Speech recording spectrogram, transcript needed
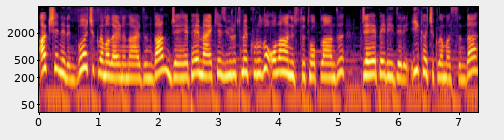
Akşener'in bu açıklamalarının ardından CHP Merkez Yürütme Kurulu olağanüstü toplandı. CHP lideri ilk açıklamasında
